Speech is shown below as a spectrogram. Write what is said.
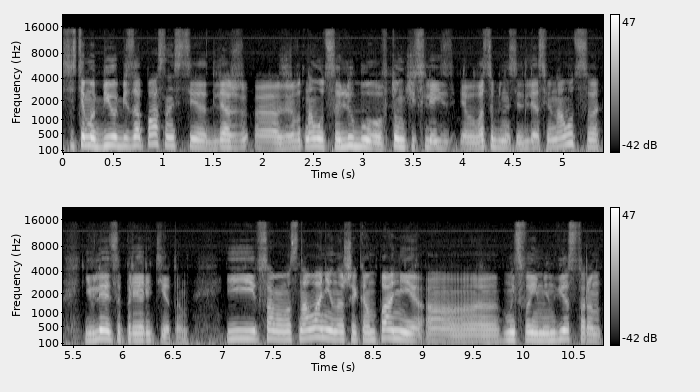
Система биобезопасности для ж- э, животноводства любого, в том числе и в особенности для свиноводства, является приоритетом. И в самом основании нашей компании а, мы своим инвесторам,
